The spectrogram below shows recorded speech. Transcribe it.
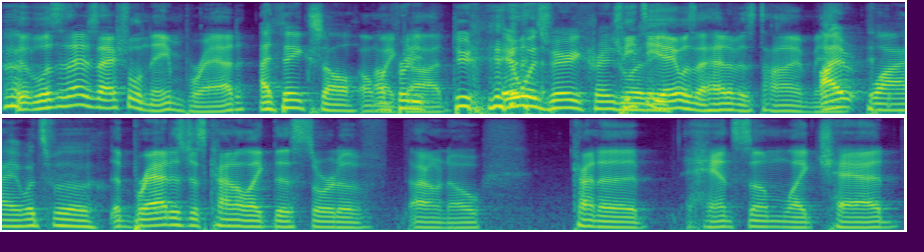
was that his actual name Brad I think so. Oh I'm my pretty, God. dude! It was very cringeworthy. PTA was ahead of his time, man. I why? What's the? Brad is just kind of like this sort of I don't know, kind of handsome like Chad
